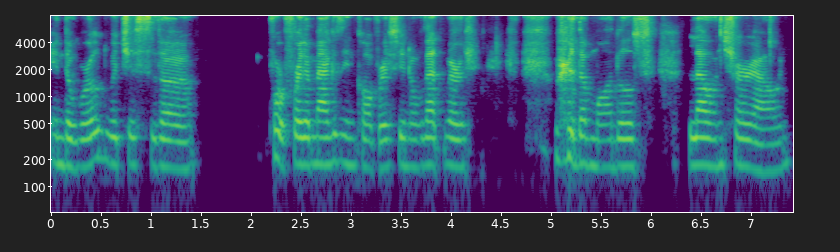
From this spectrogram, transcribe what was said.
in the world, which is the for for the magazine covers. You know that where where the models lounge around,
